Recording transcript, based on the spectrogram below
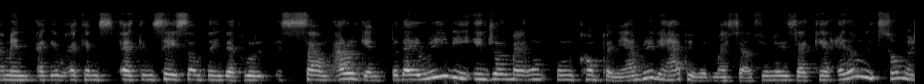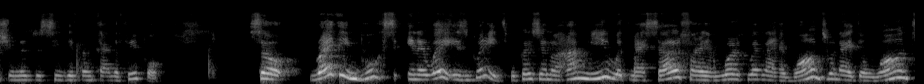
I mean, I can, I can, I can say something that will sound arrogant, but I really enjoy my own, own company. I'm really happy with myself. You know, it's like uh, I don't need so much, you know, to see different kind of people. So writing books in a way is great because you know I'm me with myself. I work when I want, when I don't want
